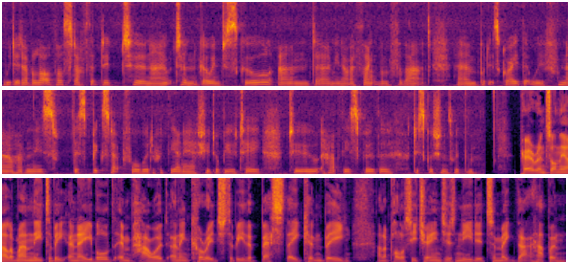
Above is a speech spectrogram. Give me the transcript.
we did have a lot of our staff that did turn out and go into school, and you know, I thank them for that. Um, but it's great that we've now having these this big step forward with the NASUWT to have these further discussions with them. Parents on the Isle of Man need to be enabled, empowered, and encouraged to be the best they can be, and a policy change is needed to make that happen.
